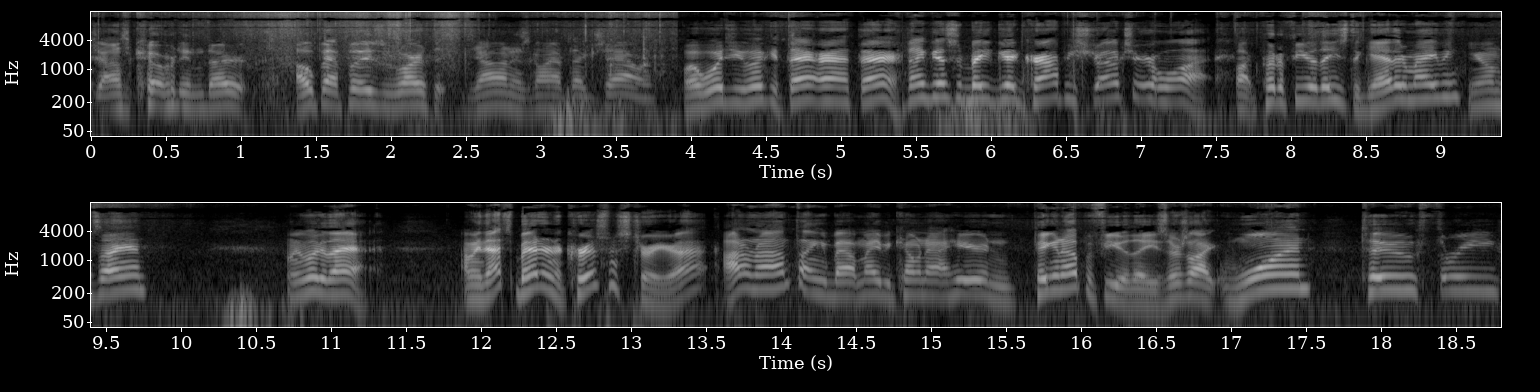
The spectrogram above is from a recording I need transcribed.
John's covered in dirt. Hope that footage was worth it. John is gonna have to take a shower. Well, would you look at that right there? Think this would be a good crappie structure or what? Like put a few of these together maybe? You know what I'm saying? I mean, look at that. I mean, that's better than a Christmas tree, right? I don't know. I'm thinking about maybe coming out here and picking up a few of these. There's like one, two, three,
